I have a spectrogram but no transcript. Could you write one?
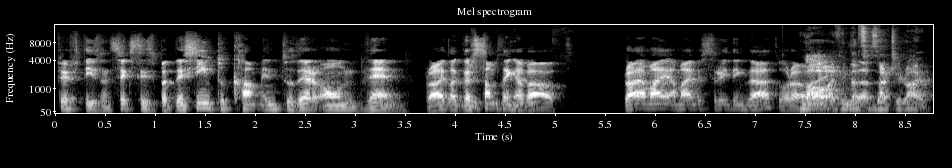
fifties and sixties, but they seem to come into their own then, right? Like there's something about. Right? Am I am I misreading that or no? I, I think that's exactly right.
